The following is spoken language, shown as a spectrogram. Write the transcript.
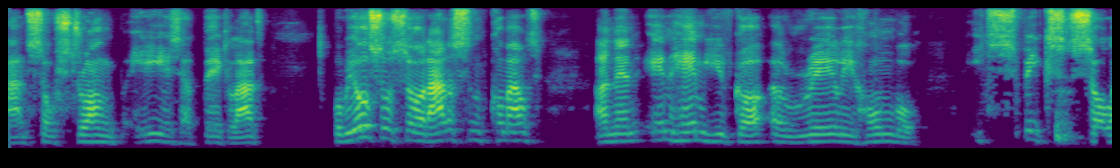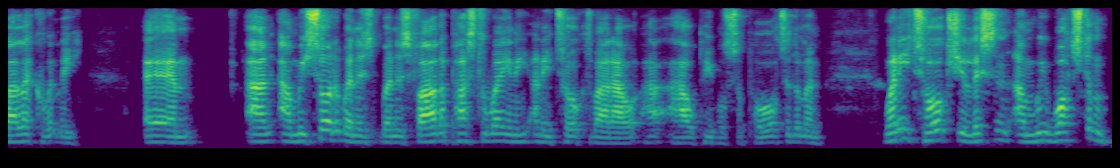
and so strong, he is a big lad. But we also saw Alisson come out, and then in him you've got a really humble. He speaks so eloquently, um, and and we saw it when his when his father passed away, and he and he talked about how how people supported him, and when he talks, you listen. And we watched him.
